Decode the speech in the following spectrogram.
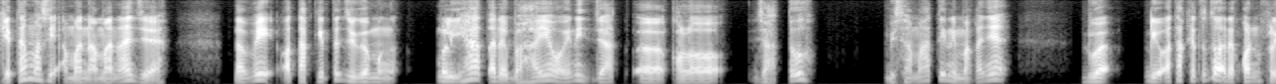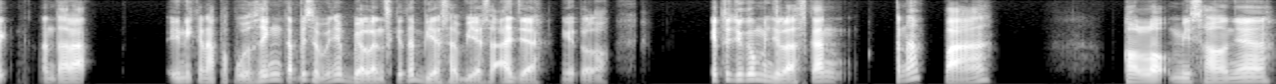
kita masih aman-aman aja. Tapi otak kita juga melihat ada bahaya wah ini jat eh, kalau jatuh bisa mati nih. Makanya dua di otak kita tuh ada konflik antara ini kenapa pusing tapi sebenarnya balance kita biasa-biasa aja gitu loh. Itu juga menjelaskan kenapa kalau misalnya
